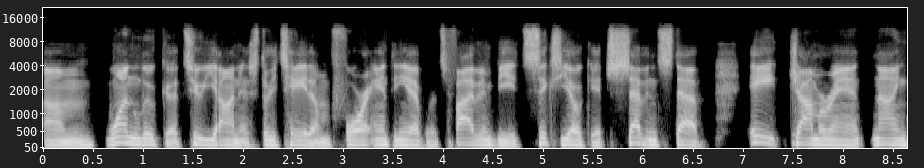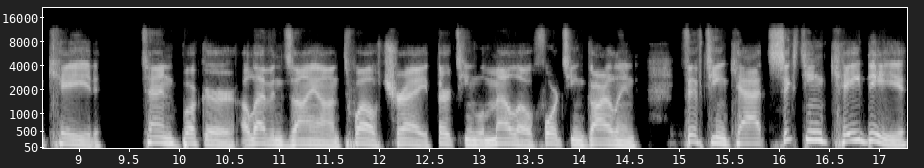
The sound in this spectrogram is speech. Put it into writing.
Um, one Luka, two Giannis, three Tatum, four Anthony Edwards, five Embiid, six Jokic, seven Steph, eight Ja Morant, nine Cade, 10 Booker, 11 Zion, 12 Trey, 13 LaMelo, 14 Garland, 15 Cat, 16 KD,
